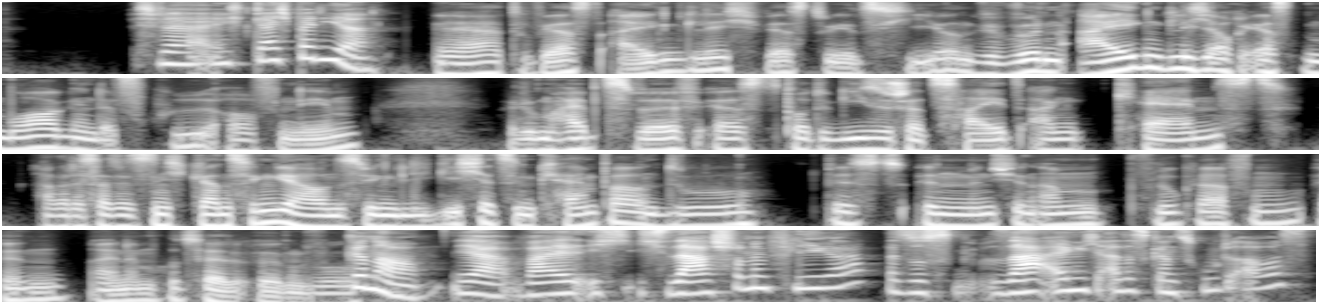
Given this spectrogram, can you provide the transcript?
Ich wäre eigentlich gleich bei dir. Ja, du wärst eigentlich, wärst du jetzt hier und wir würden eigentlich auch erst morgen in der Früh aufnehmen, weil du um halb zwölf erst portugiesischer Zeit ankämst. Aber das hat jetzt nicht ganz hingehauen, deswegen liege ich jetzt im Camper und du bist in München am Flughafen in einem Hotel irgendwo. Genau, ja, weil ich, ich saß schon im Flieger. Also es sah eigentlich alles ganz gut aus.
